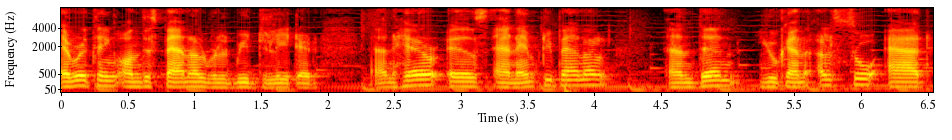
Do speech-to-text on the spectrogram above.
everything on this panel will be deleted. And here is an empty panel and then you can also add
